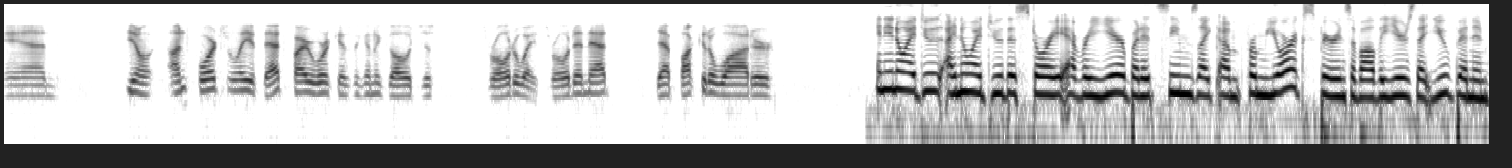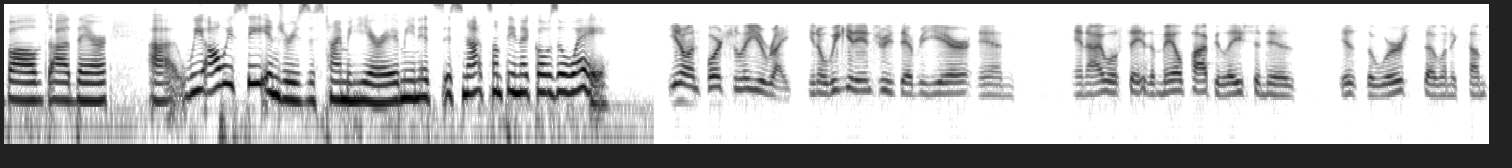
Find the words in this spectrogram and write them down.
and you know, unfortunately, if that firework isn't going to go, just throw it away. Throw it in that that bucket of water. And you know, I do. I know I do this story every year, but it seems like um, from your experience of all the years that you've been involved uh, there, uh, we always see injuries this time of year. I mean, it's it's not something that goes away. You know, unfortunately, you're right. You know, we get injuries every year, and and I will say the male population is is the worst uh, when it comes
